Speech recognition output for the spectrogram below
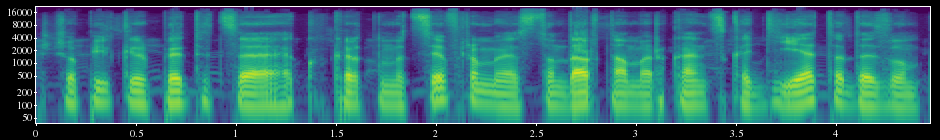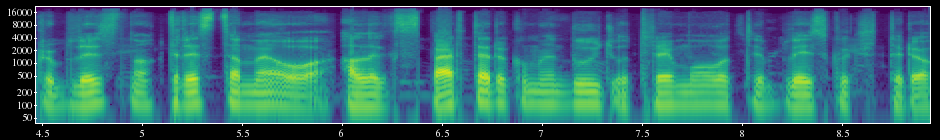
Щоб підкріпити це конкретними цифрами, стандартна американська дієта дасть вам приблизно 300 МО, але експерти рекомендують отримувати близько 4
